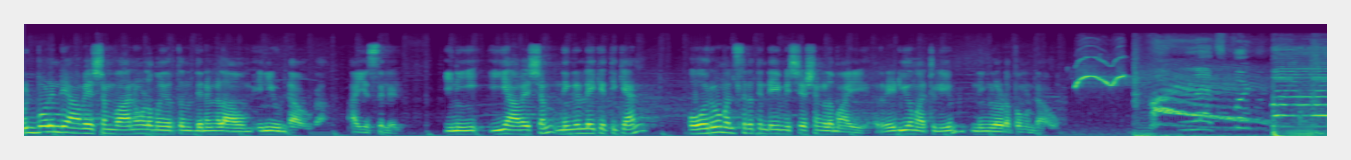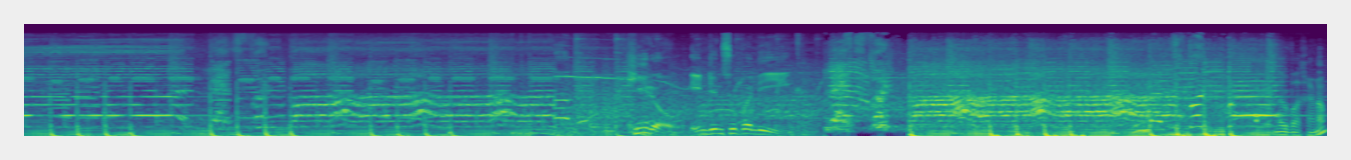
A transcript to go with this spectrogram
ഫുട്ബോളിന്റെ ആവേശം വാനോളം ഉയർത്തുന്ന ദിനങ്ങളാവും ഇനി ഉണ്ടാവുക ഐ എസ് എല്ലിൽ ഇനി ഈ ആവേശം നിങ്ങളിലേക്ക് എത്തിക്കാൻ ഓരോ മത്സരത്തിന്റെയും വിശേഷങ്ങളുമായി റേഡിയോ മാറ്റുകയും നിങ്ങളോടൊപ്പം ഉണ്ടാവും Hero Indian Super League Hero Indian Super League. Let's football. നിർവഹണം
